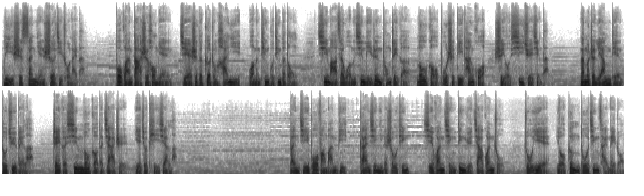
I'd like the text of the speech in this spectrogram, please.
历时三年设计出来的。不管大师后面解释的各种含义我们听不听得懂，起码在我们心里认同这个 logo 不是地摊货，是有稀缺性的。那么这两点都具备了，这个新 logo 的价值也就体现了。本集播放完毕，感谢您的收听。喜欢请订阅加关注，主页有更多精彩内容。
